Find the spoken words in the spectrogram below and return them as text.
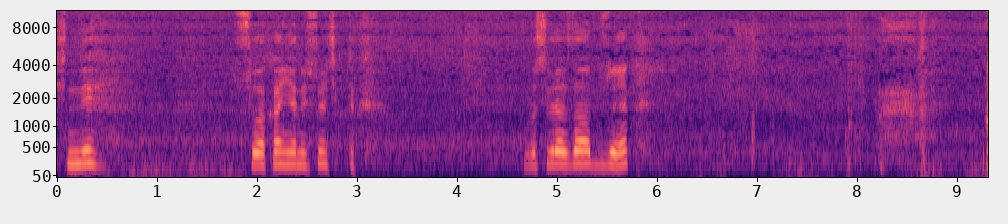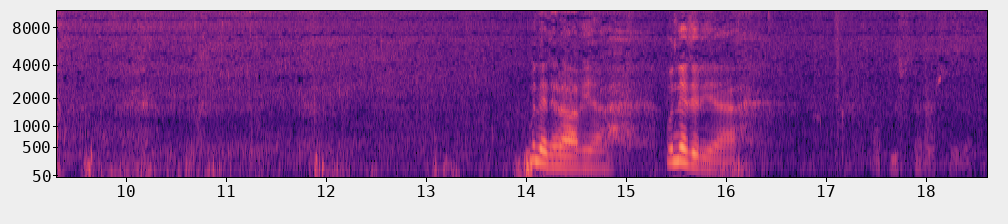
Şimdi su akan yerin üstüne çıktık. Burası biraz daha düz ayak. Bu nedir abi ya? Bu nedir ya? 60'lar her şeyde.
